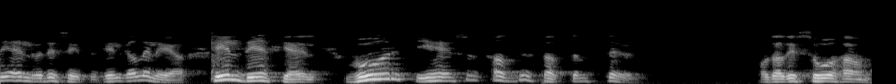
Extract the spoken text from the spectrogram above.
de elleve disipler til Galilea, til det fjell hvor Jesus hadde satt dem stedene. Og da de så ham,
